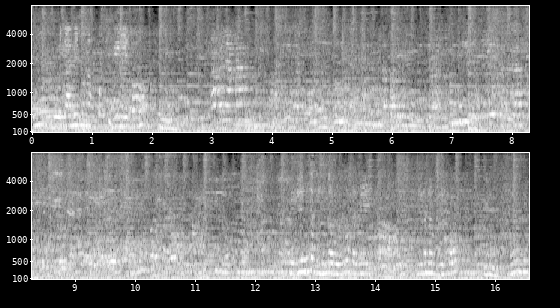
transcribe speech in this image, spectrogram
madami mga po ibigay ito. Hindi tapos na rin sabi, hindi ka nang bigo. Din.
